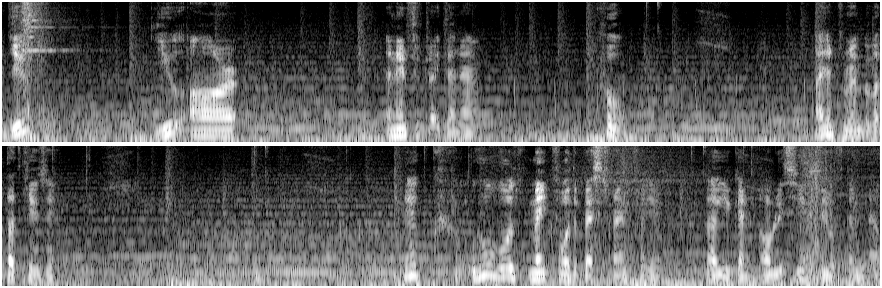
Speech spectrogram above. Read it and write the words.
And you? You are an infiltrator now. Cool. I don't remember what that gives you. Look, who would make for the best friend for you? Oh, you can only see the two of them now.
